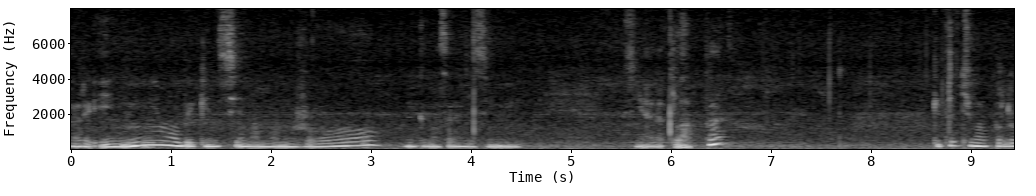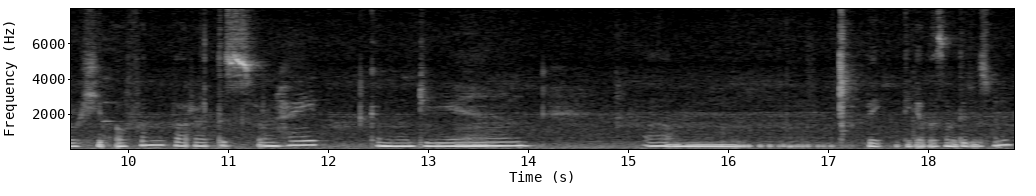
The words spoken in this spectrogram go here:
hari ini mau bikin cinnamon roll. Ini kemasannya di sini. Sini ada kelapa. Kita cuma perlu heat oven 400 Fahrenheit. Kemudian um, bake 13 sampai 17 menit.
